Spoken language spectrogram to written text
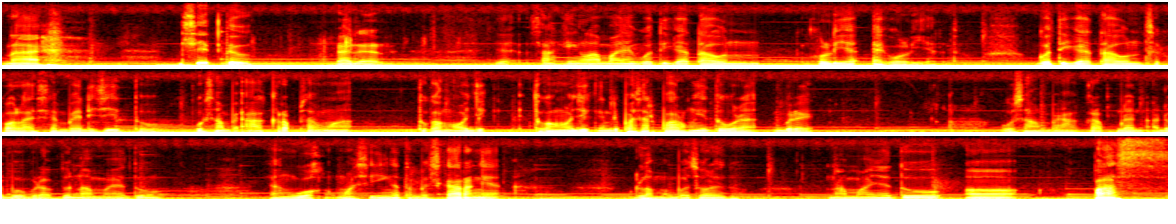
Nah di situ brother. Ya saking lamanya gue tiga tahun kuliah eh kuliah tuh. Gue tiga tahun sekolah SMP di situ. Gue sampai akrab sama tukang ojek tukang ojek yang di pasar parung itu bre. Gue sampai akrab dan ada beberapa tuh namanya tuh yang gue masih ingat sampai sekarang ya. Udah lama banget soal itu namanya tuh uh, pas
